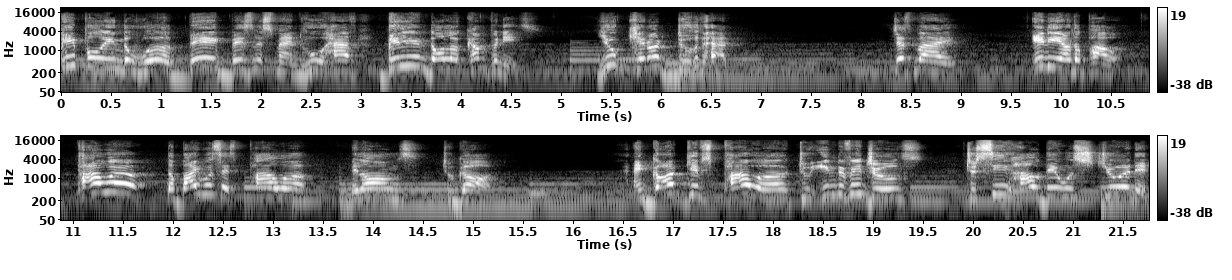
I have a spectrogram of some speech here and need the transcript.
People in the world, big businessmen who have billion dollar companies, you cannot do that just by any other power. Power, the Bible says, power belongs to God. And God gives power to individuals to see how they were steward it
